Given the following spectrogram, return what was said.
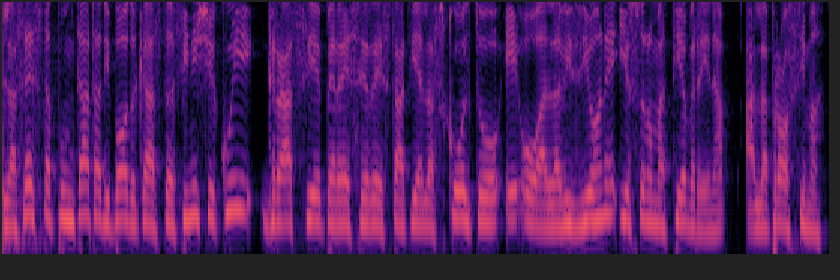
La sesta puntata di podcast finisce qui, grazie per essere stati all'ascolto e o alla visione, io sono Mattia Brena, alla prossima!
